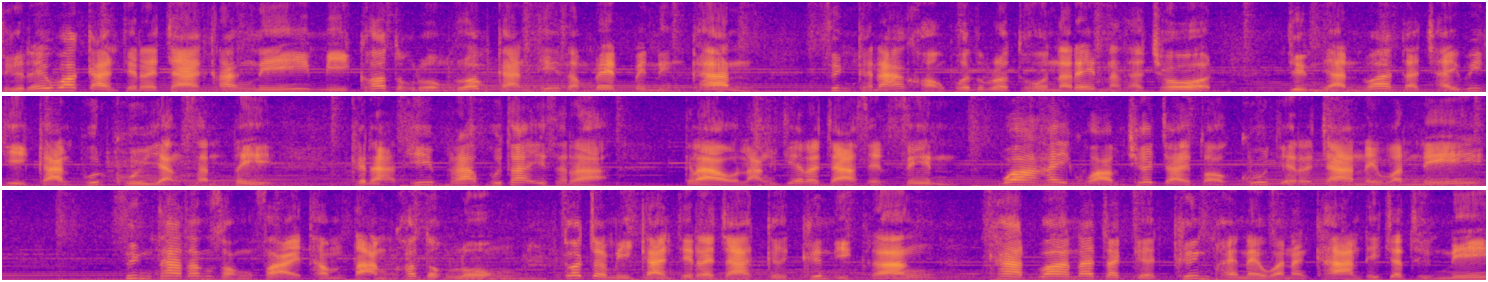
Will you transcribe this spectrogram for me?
ถือได้ว่าการเจรจาครั้งนี้มีข้อตกลงร่วมกันที่สำเร็จเป็นหนึ่งขั้น ซึ่งคณะของพลตำรวจโทนเรศนันทโชตยืนยันว่าจะใช้วิธีการพูดคุยอย่างสันติ ขณะที่พระพุทธอิสระ กล่าวหลังเจรจาเสร็จสิ้น ว่าให้ความเชื่อใจต่อคู่เจรจาในวันนี้ ซึ่งถ้าทั้งสองฝ่ายทำตามข้อตกลง ก็จะมีการเจรจาเกิดขึ้นอีกครั้ง คาดว่าน่าจะเกิดขึ้นภายในวันอังคารที่จะถึงนี้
